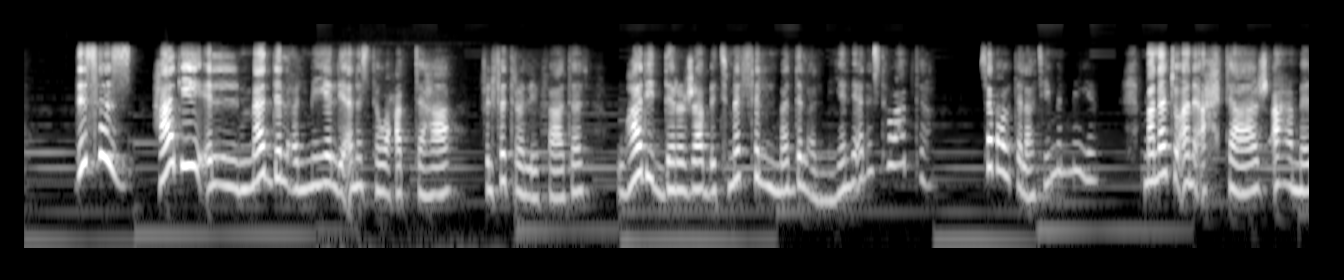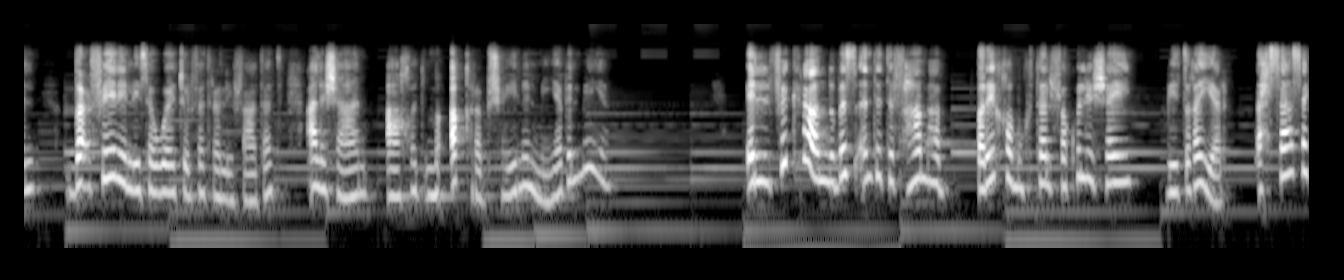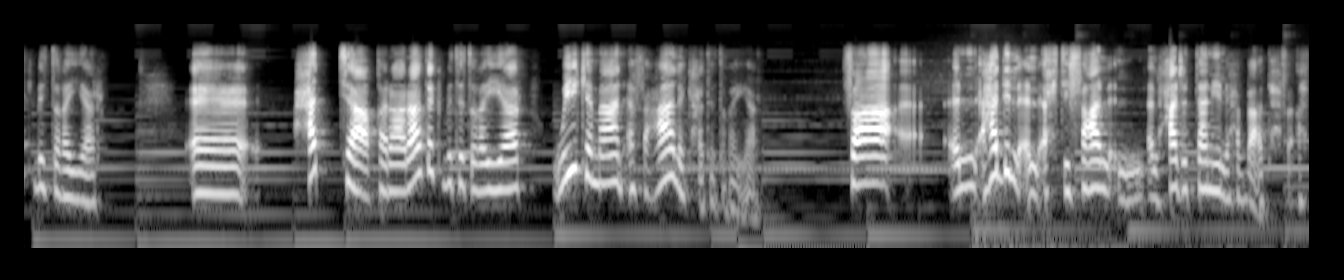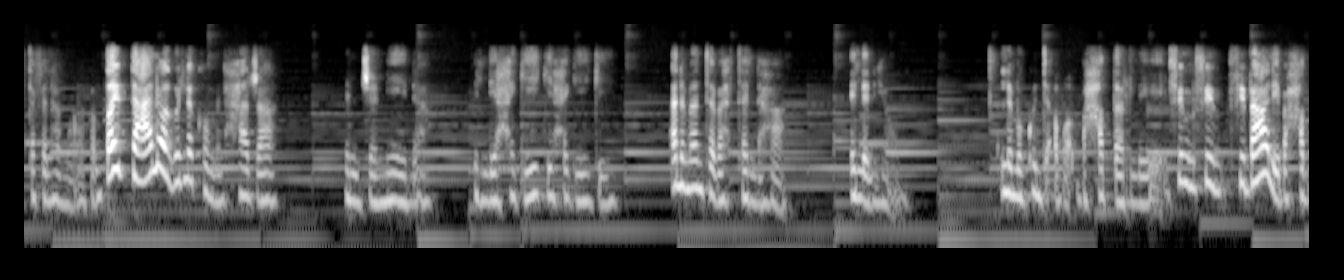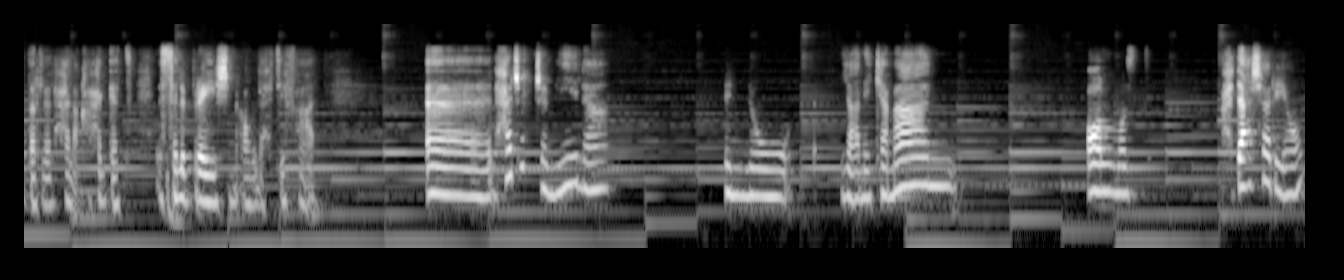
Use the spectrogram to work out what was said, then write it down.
This is هذه المادة العلمية اللي أنا استوعبتها في الفترة اللي فاتت وهذه الدرجة بتمثل المادة العلمية اللي أنا استوعبتها. 37 من 100 معناته أنا أحتاج أعمل ضعفين اللي سويته الفترة اللي فاتت علشان أخذ أقرب شيء للمية بالمية. الفكرة أنه بس أنت تفهمها بطريقة مختلفة كل شيء بيتغير إحساسك بيتغير. أه حتى قراراتك بتتغير وكمان أفعالك حتتغير. ف هذا الاحتفال الحاجة الثانية اللي حابة أحتفلها معكم. طيب تعالوا أقول لكم الحاجة الجميلة اللي حقيقي حقيقي أنا ما انتبهت لها إلا اليوم. لما كنت أبغى بحضر لي في في في بالي بحضر للحلقة حقت السليبريشن أو الاحتفال. أه الحاجة الجميلة إنه يعني كمان almost 11 يوم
